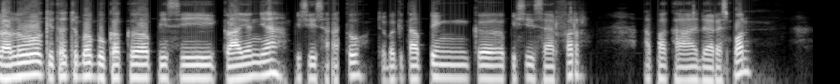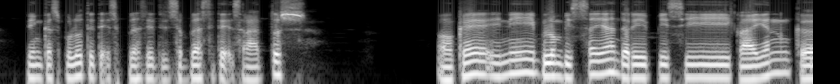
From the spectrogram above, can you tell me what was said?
Lalu kita coba buka ke PC client ya, PC 1. Coba kita ping ke PC server. Apakah ada respon? Ping ke 10.11.11.100 Oke, ini belum bisa ya dari PC client ke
